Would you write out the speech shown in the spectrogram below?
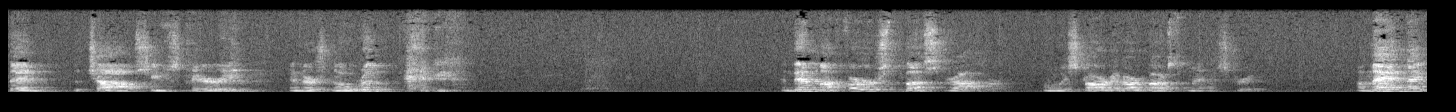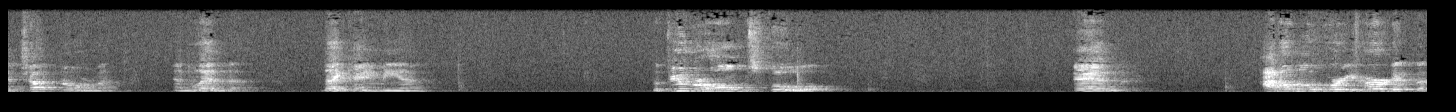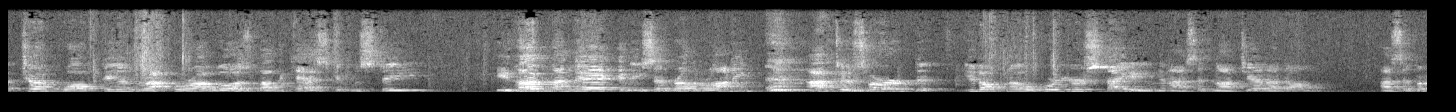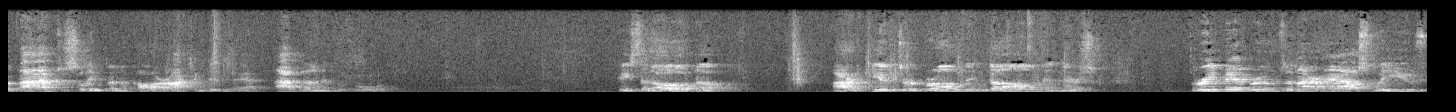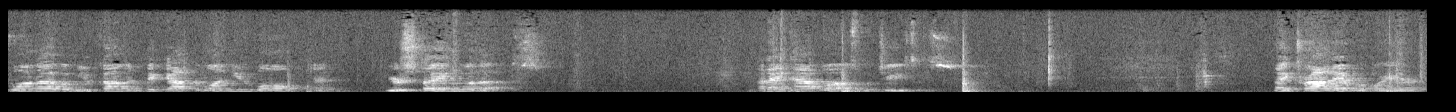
than the child she was carrying, and there's no room. And then my first bus driver, when we started our bus ministry, a man named Chuck Norman and Linda, they came in. The funeral home's full, and I don't know where he heard it, but Chuck walked in right where I was by the casket with Steve. He hugged my neck and he said, Brother Ronnie, I've just heard that you don't know where you're staying. And I said, Not yet, I don't. I said, But if I have to sleep in the car, I can do that. I've done it before. He said, Oh, no. Our kids are grown and gone, and there's three bedrooms in our house. We use one of them. You come and pick out the one you want, and you're staying with us. That ain't how it was with Jesus. They tried everywhere,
